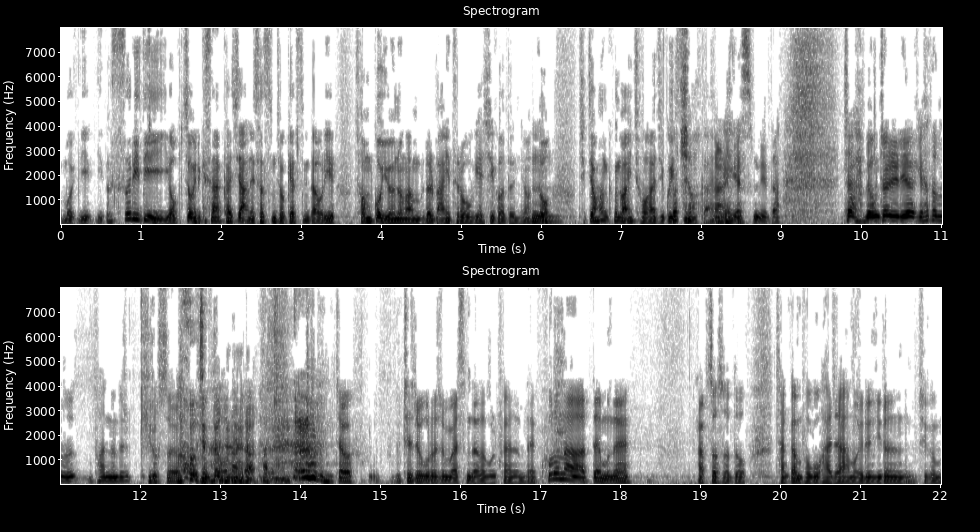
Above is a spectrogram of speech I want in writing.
뭐 3D 업종 이렇게 생각하지 않으셨으면 좋겠습니다. 우리 젊고 유능한 분들 많이 들어오고 계시거든요. 또 음. 직장 환경도 많이 좋아지고 그렇죠. 있으니까요. 네. 알겠습니다. 자, 명절 이야기 하다 봤는데 좀 길었어요. 죄송합니다. 자, 구체적으로 좀 말씀 나눠볼까 하는데, 코로나 때문에 앞서서도 잠깐 보고 가자, 뭐 이런, 이런 지금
